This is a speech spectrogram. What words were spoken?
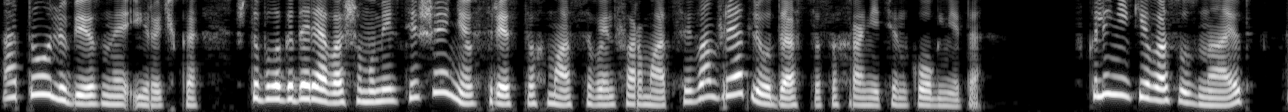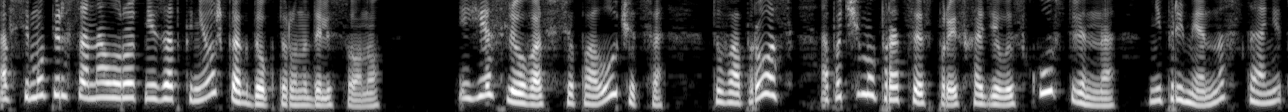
А то, любезная Ирочка, что благодаря вашему мельтешению в средствах массовой информации вам вряд ли удастся сохранить инкогнито. В клинике вас узнают, а всему персоналу рот не заткнешь, как доктору Надельсону. И если у вас все получится, то вопрос, а почему процесс происходил искусственно, непременно встанет.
